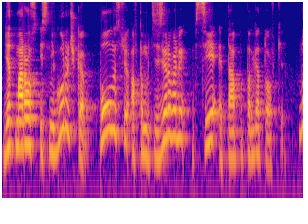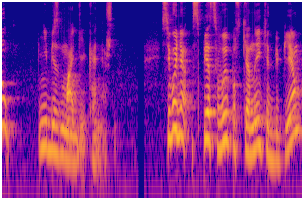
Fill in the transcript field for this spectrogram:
Дед Мороз и Снегурочка полностью автоматизировали все этапы подготовки. Ну, не без магии, конечно. Сегодня в спецвыпуске Naked BPM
